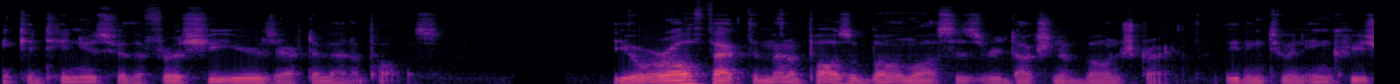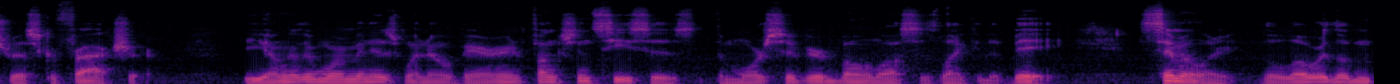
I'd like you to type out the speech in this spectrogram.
and continues for the first few years after menopause. The overall effect of menopausal bone loss is a reduction of bone strength, leading to an increased risk of fracture. The younger the woman is when ovarian function ceases, the more severe bone loss is likely to be. Similarly, the lower the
